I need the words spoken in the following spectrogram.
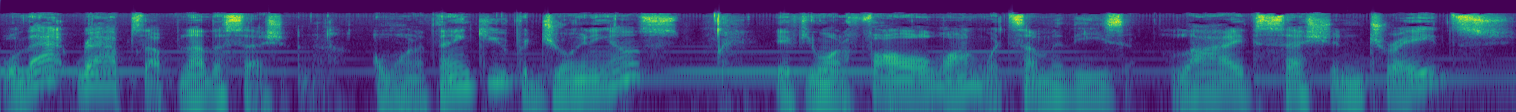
Well, that wraps up another session. I want to thank you for joining us. If you want to follow along with some of these live session trades,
